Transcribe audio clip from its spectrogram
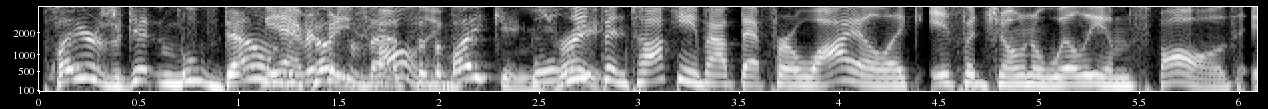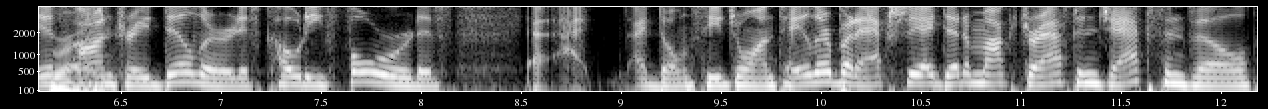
players are getting moved down because of that to the. Vikings, Well, right? we've been talking about that for a while. Like if a Jonah Williams falls, if Right. Andre Dillard, if Cody Ford, if I, I don't see Jawaan Taylor, but actually I did a mock draft in Jacksonville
